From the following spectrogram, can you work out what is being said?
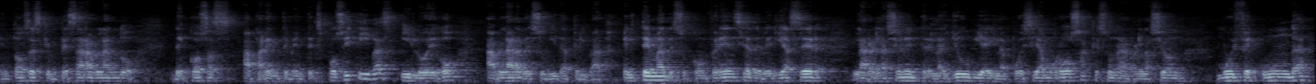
Entonces que empezara hablando de cosas aparentemente expositivas y luego hablar de su vida privada. El tema de su conferencia debería ser la relación entre la lluvia y la poesía amorosa, que es una relación muy fecunda,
